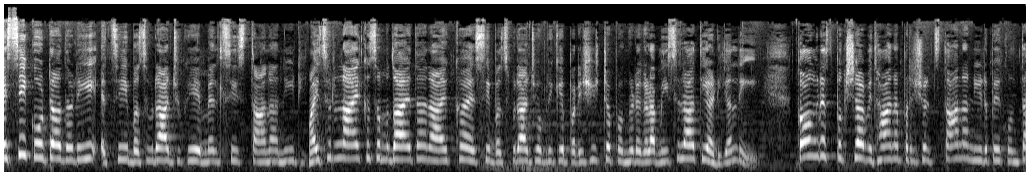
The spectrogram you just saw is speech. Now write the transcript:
ಎಸ್ಸಿ ಕೋಟಾದಡಿ ಎಸ್ಸಿ ಬಸವರಾಜುಗೆ ಎಂಎಲ್ಸಿ ಸ್ಥಾನ ನೀಡಿ ಮೈಸೂರು ನಾಯಕ ಸಮುದಾಯದ ನಾಯಕ ಎಸ್ಸಿ ಬಸವರಾಜು ಅವರಿಗೆ ಪರಿಶಿಷ್ಟ ಪಂಗಡಗಳ ಮೀಸಲಾತಿ ಅಡಿಯಲ್ಲಿ ಕಾಂಗ್ರೆಸ್ ಪಕ್ಷ ವಿಧಾನ ಪರಿಷತ್ ಸ್ಥಾನ ನೀಡಬೇಕು ಅಂತ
